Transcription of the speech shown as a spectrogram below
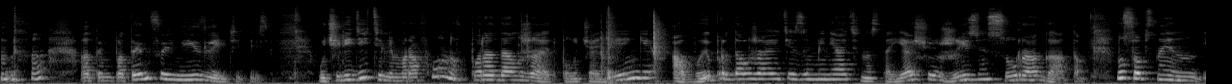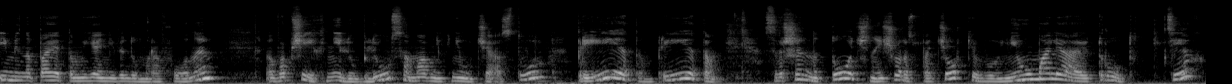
от импотенции не излечитесь. Учредители марафонов продолжают получать деньги, а вы продолжаете заменять настоящую жизнь суррогатом. Ну, собственно, именно поэтому я не веду марафоны вообще их не люблю, сама в них не участвую. При этом, при этом совершенно точно, еще раз подчеркиваю, не умоляю труд тех,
